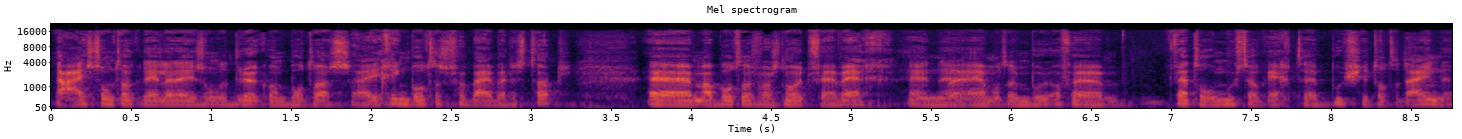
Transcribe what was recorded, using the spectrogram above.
Nou, hij stond ook de hele race onder druk, want Bottas, hij ging Bottas voorbij bij de start. Maar Bottas was nooit ver weg. En Nee. Hamilton, of, Vettel moest ook echt pushen tot het einde.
